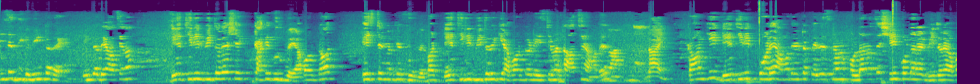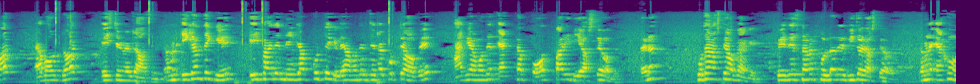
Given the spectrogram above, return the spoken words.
নিচের দিকে লিংকটা দেখেন লিংকটা দেওয়া আছে না? ডে থ্রির ভিতরে সে কাকে খুঁজবে? অ্যাবাউট ডট এইচটিএমএল কে খুঁজবে। বাট ডে থ্রির ভিতরে কি অ্যাবাউট ডট এইচটিএমএল টা আছে আমাদের? নাই। কারণ কি ডে থ্রির পরে আমাদের একটা পেজেস নামে ফোল্ডার আছে সেই ফোল্ডারের ভিতরে আবার অ্যাবাউট ডট এইচটিএমএল টা আছে। তার মানে এখান থেকে এই ফাইলের লিংক আপ করতে গেলে আমাদের যেটা করতে হবে আগে আমাদের একটা পথ পাড়ি দিয়ে আসতে হবে, তাই না? কোথায় আসতে হবে আগে? পেজেস নামে ফোল্ডারের ভিতরে আসতে হবে। তার মানে এখন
